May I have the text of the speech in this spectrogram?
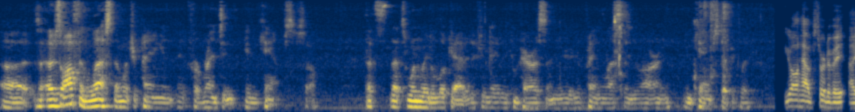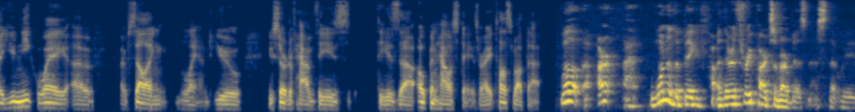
Uh, it's often less than what you're paying in, in, for rent in, in camps. So that's that's one way to look at it. If you made a comparison, you're, you're paying less than you are in, in camps typically. You all have sort of a, a unique way of of selling land. You you sort of have these these uh, open house days, right? Tell us about that. Well, our one of the big there are three parts of our business that we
